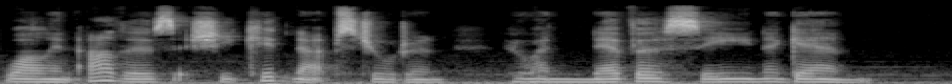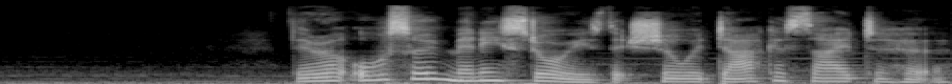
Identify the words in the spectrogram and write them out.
while in others, she kidnaps children who are never seen again. There are also many stories that show a darker side to her,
